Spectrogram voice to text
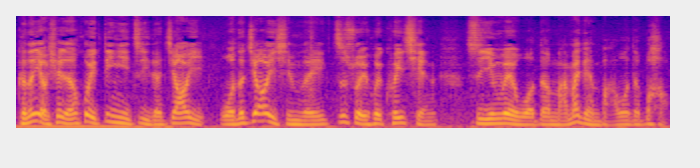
可能有些人会定义自己的交易，我的交易行为之所以会亏钱，是因为我的买卖点把握的不好；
